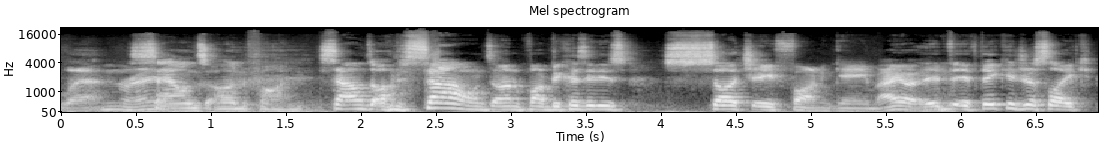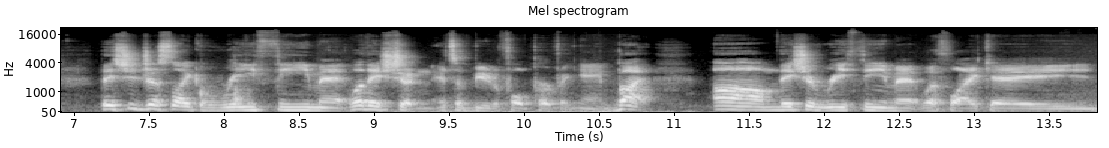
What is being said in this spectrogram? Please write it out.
Latin, right? sounds unfun. sounds un- sounds unfun because it is such a fun game. I if, if they could just like they should just like retheme it. Well, they shouldn't. It's a beautiful, perfect game, but um, they should retheme it with like a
